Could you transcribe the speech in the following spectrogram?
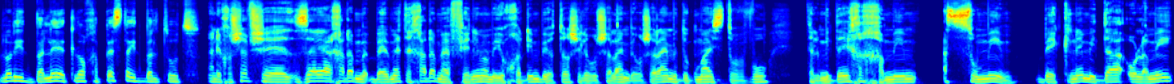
לא להתבלט, לא לחפש את ההתבלטות? אני חושב שזה היה אחד, באמת אחד המאפיינים המיוחדים ביותר של ירושלים. בירושלים, לדוגמה, הסתובבו תלמידי חכמים עצומים בקנה מידה עולמי,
